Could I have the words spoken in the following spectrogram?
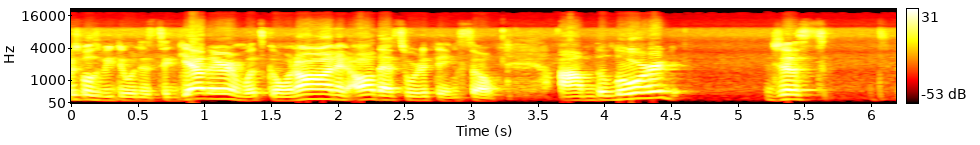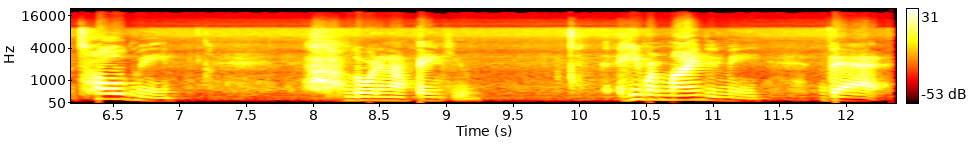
We're supposed to be doing this together, and what's going on, and all that sort of thing. So um, the Lord just told me, Lord, and I thank you. He reminded me that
